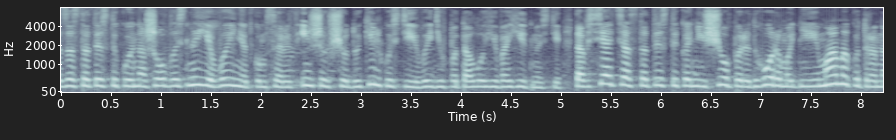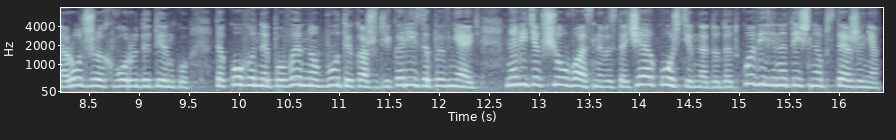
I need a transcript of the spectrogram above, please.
За статистикою, наша область не є винятком серед інших щодо кількості і видів патології вагітності. Та вся ця статистика ніщо перед горем однієї мами, котра народжує хвору дитинку. Такого не повинно бути, кажуть лікарі, запевняють. Навіть якщо у вас не вистачає коштів на додаткові генетичні обстеження,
